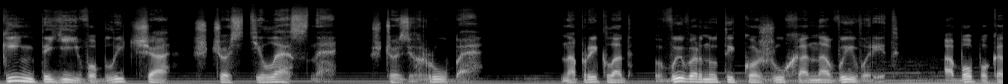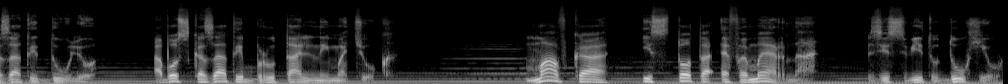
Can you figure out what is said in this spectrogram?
киньте їй в обличчя щось тілесне, щось грубе. Наприклад, вивернути кожуха на виворіт, або показати дулю, або сказати брутальний матюк. Мавка істота ефемерна зі світу духів.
